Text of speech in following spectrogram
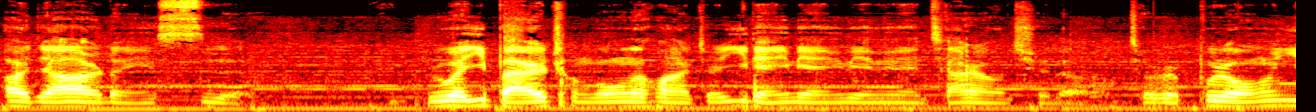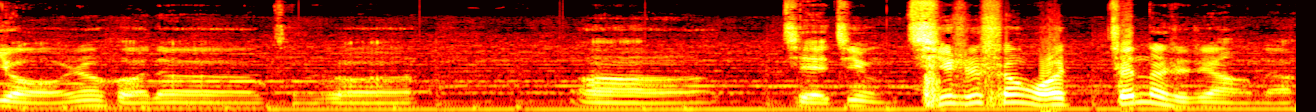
二加二等于四。如果一百是成功的话，就是一点一点、一点一点加上去的，就是不容有任何的怎么说，呃，捷径。其实生活真的是这样的，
